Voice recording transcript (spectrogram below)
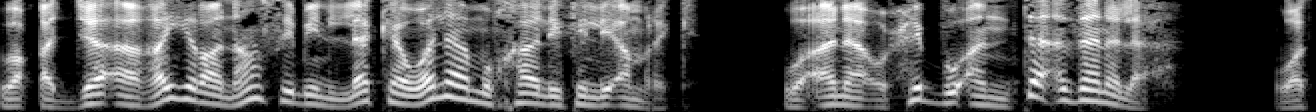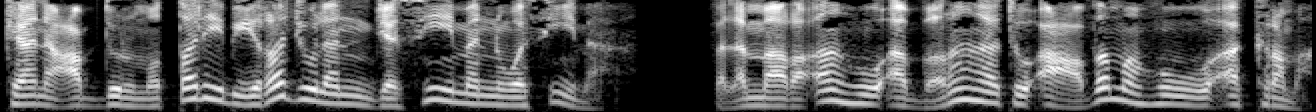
وقد جاء غير ناصب لك ولا مخالف لأمرك وأنا أحب أن تأذن له. وكان عبد المطلب رجلا جسيما وسيما فلما رآه أبرهة أعظمه وأكرمه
